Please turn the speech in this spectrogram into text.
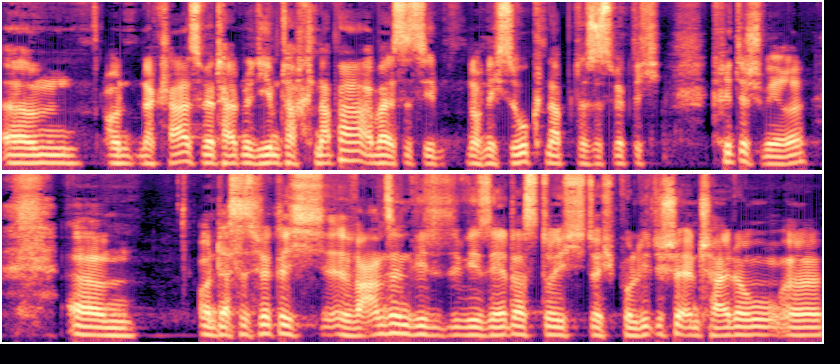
Ähm, und na klar, es wird halt mit jedem Tag knapper, aber es ist eben noch nicht so knapp, dass es wirklich kritisch wäre. Ähm, und das ist wirklich äh, Wahnsinn, wie, wie sehr das durch, durch politische Entscheidungen äh,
